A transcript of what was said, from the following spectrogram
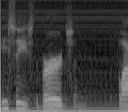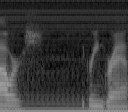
He sees the birds and the flowers, the green grass.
